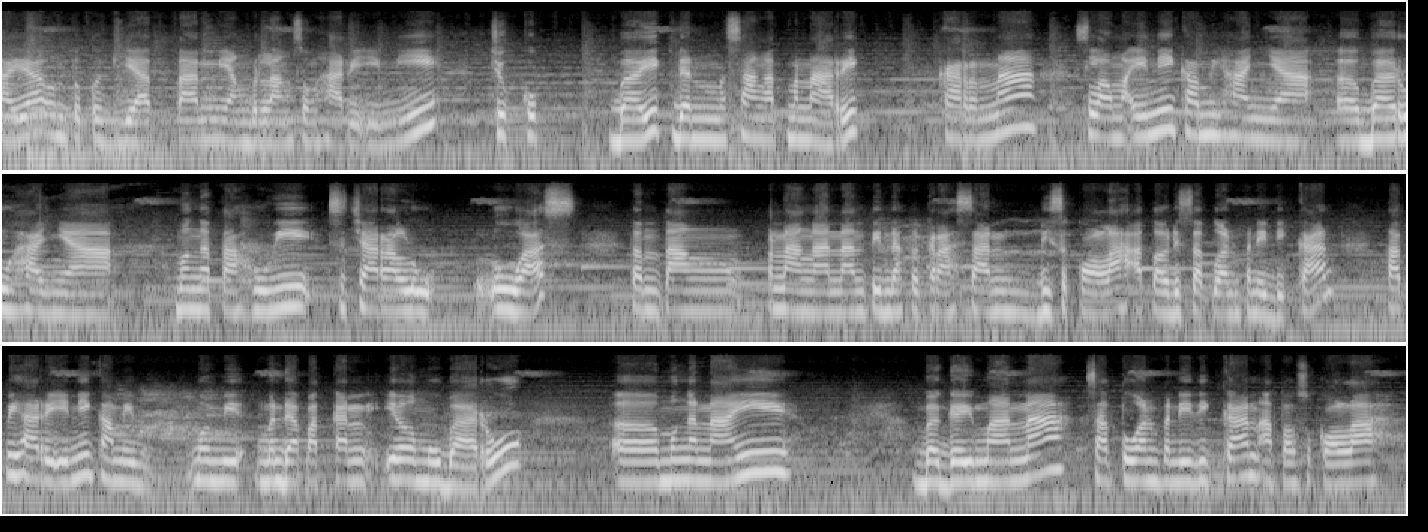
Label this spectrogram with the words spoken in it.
Saya untuk kegiatan yang berlangsung hari ini cukup baik dan sangat menarik karena selama ini kami hanya e, baru hanya mengetahui secara lu, luas tentang penanganan tindak kekerasan di sekolah atau di satuan pendidikan, tapi hari ini kami mendapatkan ilmu baru e, mengenai bagaimana satuan pendidikan atau sekolah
